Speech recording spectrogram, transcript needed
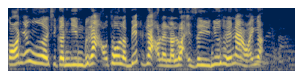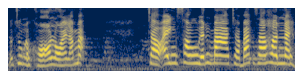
Có những người chỉ cần nhìn gạo thôi là biết gạo này là loại gì như thế nào anh ạ. Nói chung là khó nói lắm ạ. Chào anh Song Nguyễn Ba, chào bác Gia Hân này.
